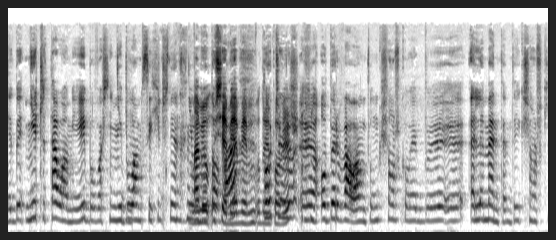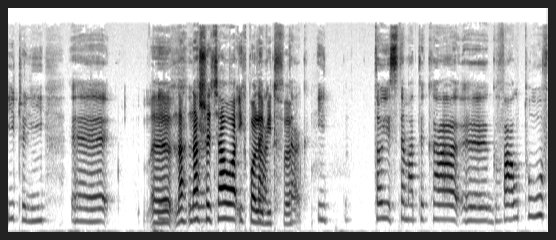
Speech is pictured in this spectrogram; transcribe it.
jakby nie czytałam jej, bo właśnie nie byłam psychicznie na nią Mam ją u siebie, wiem, o Po której czym powiesz. e, oberwałam tą książką jakby e, elementem tej książki, czyli e, E, ich, Na, e, nasze ciała, ich pole tak, bitwy. Tak, Tak. I to jest tematyka e, gwałtów.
